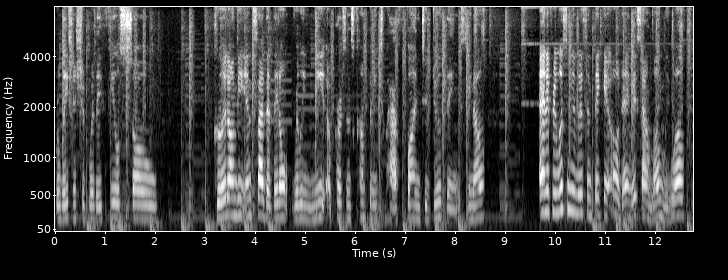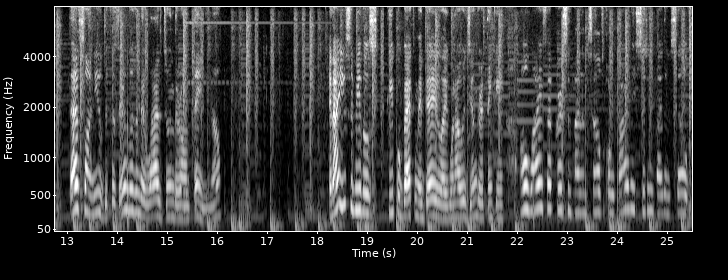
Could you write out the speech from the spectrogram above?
relationship where they feel so good on the inside that they don't really need a person's company to have fun, to do things, you know? And if you're listening to this and thinking, oh, dang, they sound lonely, well, that's on you because they're living their lives doing their own thing, you know? And I used to be those people back in the day, like when I was younger, thinking, oh, why is that person by themselves? Or why are they sitting by themselves?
